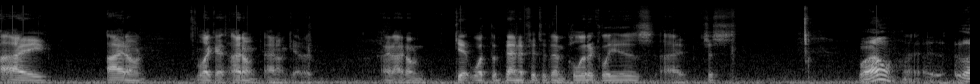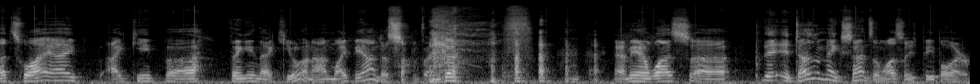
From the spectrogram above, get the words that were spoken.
I, I don't, like I, I don't, I don't get it, and I don't get what the benefit to them politically is. I just, Well, uh, that's why I I keep uh, thinking that QAnon might be onto something. I mean, unless uh, it doesn't make sense unless these people are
